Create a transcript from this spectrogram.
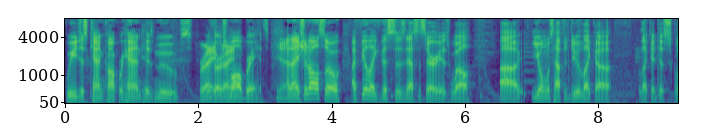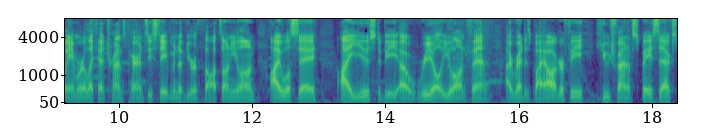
We just can't comprehend his moves Right, with our right. small brains." Yeah. And I should also, I feel like this is necessary as well. Uh, you almost have to do like a like a disclaimer, like a transparency statement of your thoughts on Elon. I will say I used to be a real Elon fan. I read his biography, huge fan of SpaceX,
